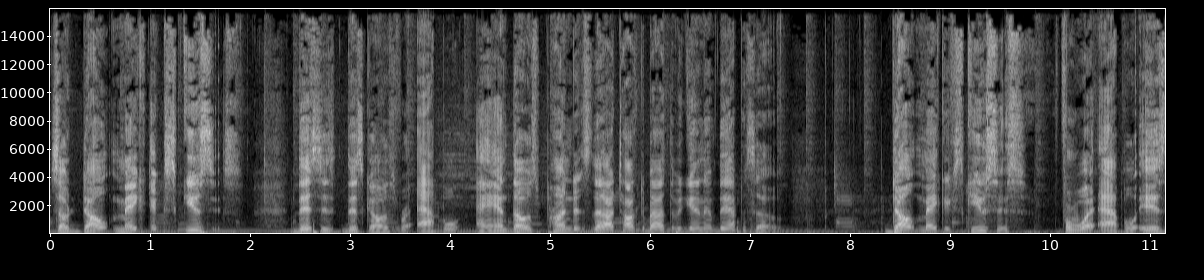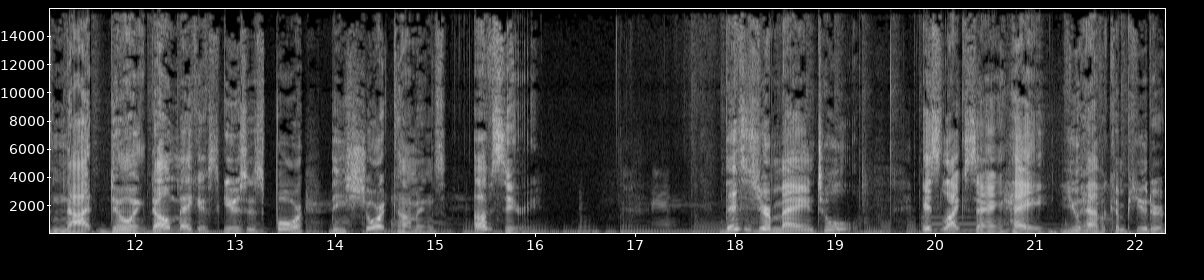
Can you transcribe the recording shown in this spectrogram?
So don't make excuses. This is this goes for Apple and those pundits that I talked about at the beginning of the episode. Don't make excuses for what Apple is not doing. Don't make excuses for the shortcomings of Siri. This is your main tool. It's like saying, "Hey, you have a computer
